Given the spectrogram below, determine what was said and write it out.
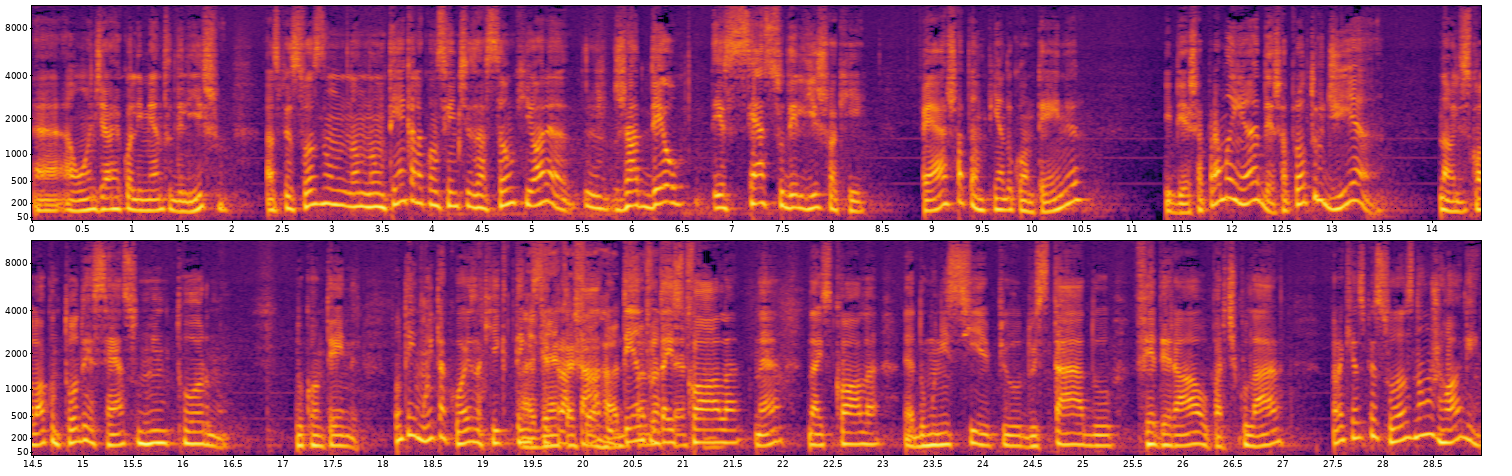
É, onde é o recolhimento de lixo, as pessoas não, não, não têm aquela conscientização que, olha, já deu excesso de lixo aqui. Fecha a tampinha do container e deixa para amanhã, deixa para outro dia. Não, eles colocam todo o excesso no entorno do container. Então tem muita coisa aqui que tem Aí que ser tratado dentro da escola, né? Da escola, é, do município, do estado, federal, particular para que as pessoas não joguem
